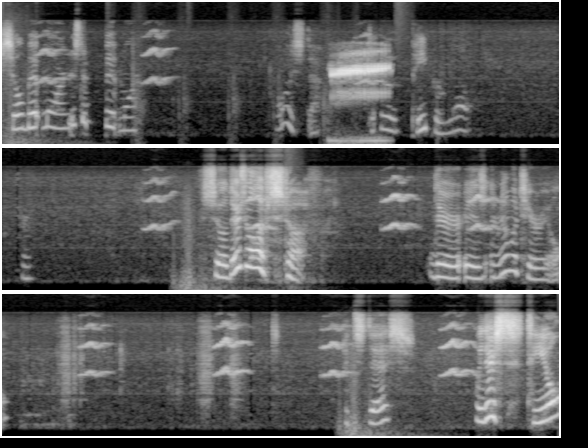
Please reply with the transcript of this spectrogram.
Still a bit more, just a bit more. What is that? Paper wall. Hmm. So there's a lot of stuff. There is a new material. It's this. Wait, there's steel?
